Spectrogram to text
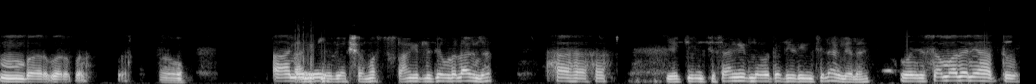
हं, बरं बरं बरं बरं. हो. आणि सांगितल्यापेक्षा मस्त सांगितलं तेवढं लागलं. हा हा हा. एक इंच सांगितलं होतं दीड इंच लागलेलं आहे. म्हणजे समाधानी आहात तुम्ही.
